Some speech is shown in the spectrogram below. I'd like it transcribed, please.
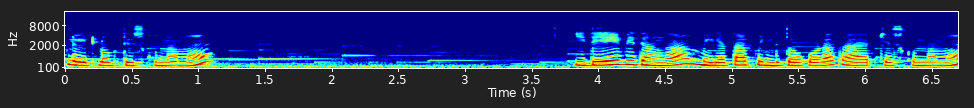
ప్లేట్లోకి తీసుకుందాము. ఇదే విధంగా మిగతా పిండితో కూడా తయారు చేసుకుందాము.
